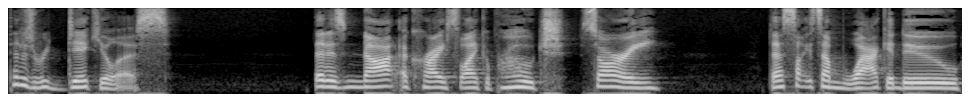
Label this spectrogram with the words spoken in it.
That is ridiculous. That is not a Christ like approach. Sorry. That's like some wackadoo,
